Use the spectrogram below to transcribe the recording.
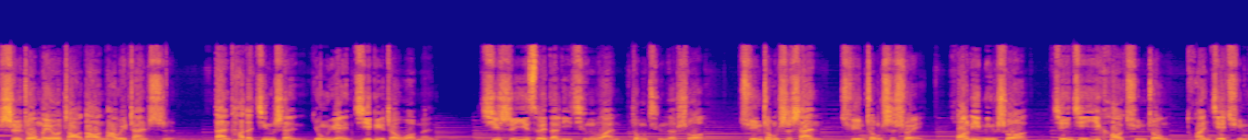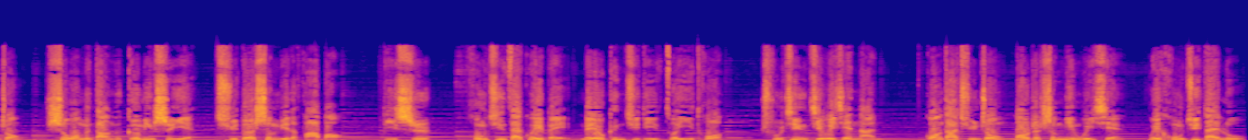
始终没有找到那位战士，但他的精神永远激励着我们。七十一岁的李青鸾动情地说：“群众是山，群众是水。”黄立明说：“仅仅依靠群众，团结群众，是我们党的革命事业取得胜利的法宝。”彼时。红军在桂北没有根据地做依托，处境极为艰难。广大群众冒着生命危险为红军带路，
